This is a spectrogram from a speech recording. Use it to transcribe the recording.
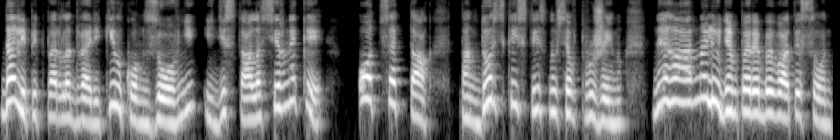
Далі підперла двері кілком ззовні і дістала сірники. Оце так. Пандорський стиснувся в пружину. Негарно людям перебивати сон.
